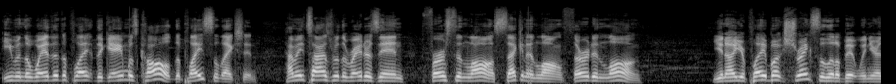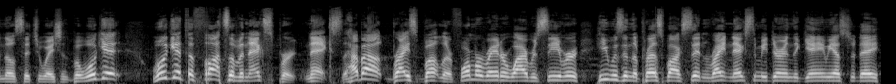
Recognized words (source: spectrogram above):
even the way that the play the game was called, the play selection. How many times were the Raiders in first and long, second and long, third and long? You know, your playbook shrinks a little bit when you're in those situations. But we'll get we'll get the thoughts of an expert next. How about Bryce Butler, former Raider wide receiver? He was in the press box sitting right next to me during the game yesterday.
